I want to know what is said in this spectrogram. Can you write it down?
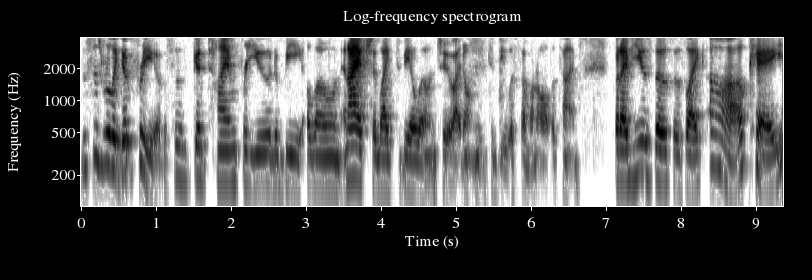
this is really good for you. This is a good time for you to be alone. And i actually like to be alone too. I don't need to be with someone all the time. But i've used those as like ah okay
